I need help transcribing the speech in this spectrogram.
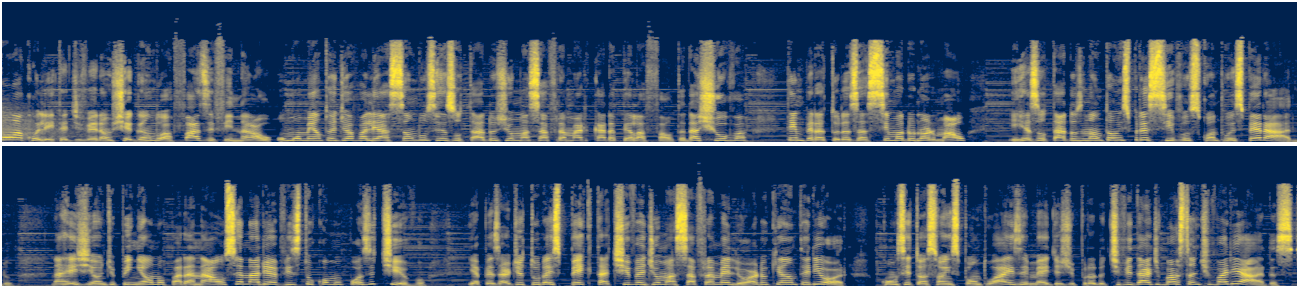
Com a colheita de verão chegando à fase final, o momento é de avaliação dos resultados de uma safra marcada pela falta da chuva, temperaturas acima do normal e resultados não tão expressivos quanto o esperado. Na região de Pinhão, no Paraná, o cenário é visto como positivo. E apesar de tudo, a expectativa é de uma safra melhor do que a anterior, com situações pontuais e médias de produtividade bastante variadas,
